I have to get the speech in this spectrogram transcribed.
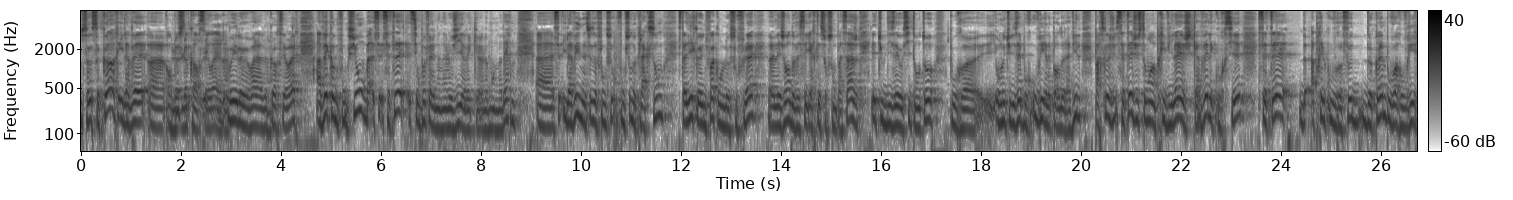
ce, corps, il avait euh, en le, plus. Le corps COR. Oui, le, voilà, le corps COR, avait comme fonction, bah, c'était, si on peut faire une analogie avec euh, le monde moderne, euh, il avait une espèce de fonction, fonction de klaxon, c'est-à-dire qu'une fois qu'on le soufflait, les gens devaient s'écarter sur son passage, et tu le disais aussi tantôt, pour, on l'utilisait pour ouvrir les portes de la ville, parce que c'était justement un privilège qu'avaient les coursiers c'était, après le couvre-feu, de quand même pouvoir ouvrir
